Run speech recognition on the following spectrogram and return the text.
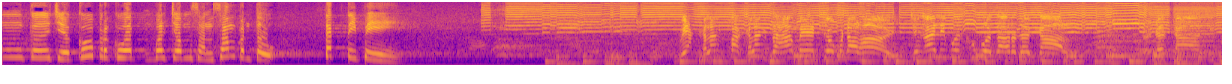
4គឺជាគូប្រកួតវិលជុំសន្សំពិន្ទុទឹកទី2វគ្គខ្លាំងប៉ះខ្លាំងសាហាវមែនចូលមកដល់ហើយជាងឲ្យលេខ1គូបតារដូវកាលរដូវកាលទី3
